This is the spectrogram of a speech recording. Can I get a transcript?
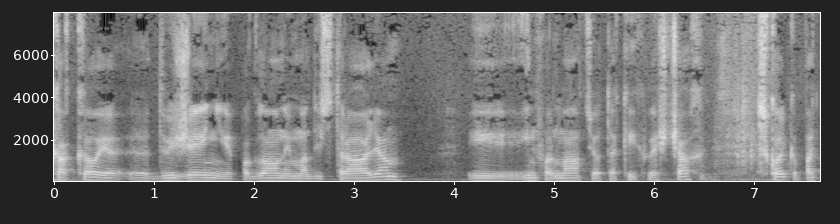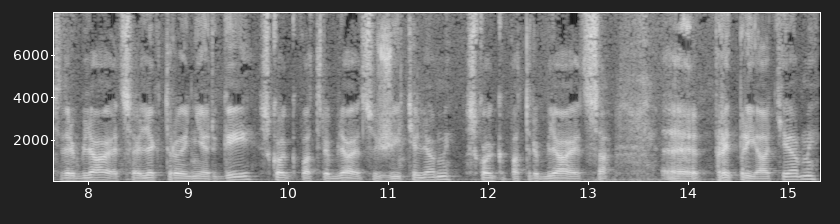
какое движение по главным магистралям и информацию о таких вещах, сколько потребляется электроэнергии, сколько потребляется жителями, сколько потребляется э, предприятиями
